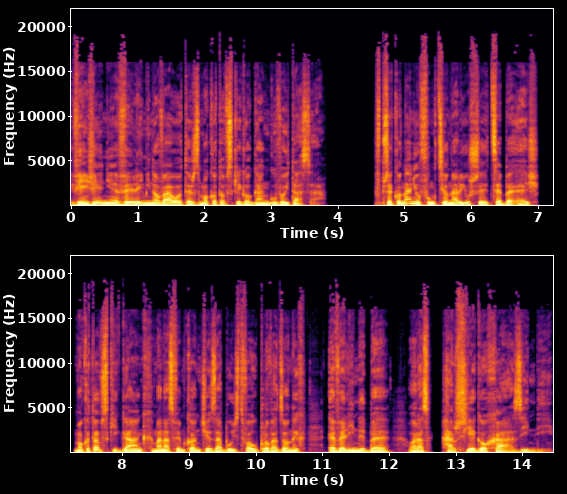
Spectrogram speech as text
Więzienie wyeliminowało też z mokotowskiego gangu Wojtasa. W przekonaniu funkcjonariuszy CBS Mokotowski gang ma na swym koncie zabójstwa uprowadzonych Eweliny B. oraz Harshiego H. z Indii.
